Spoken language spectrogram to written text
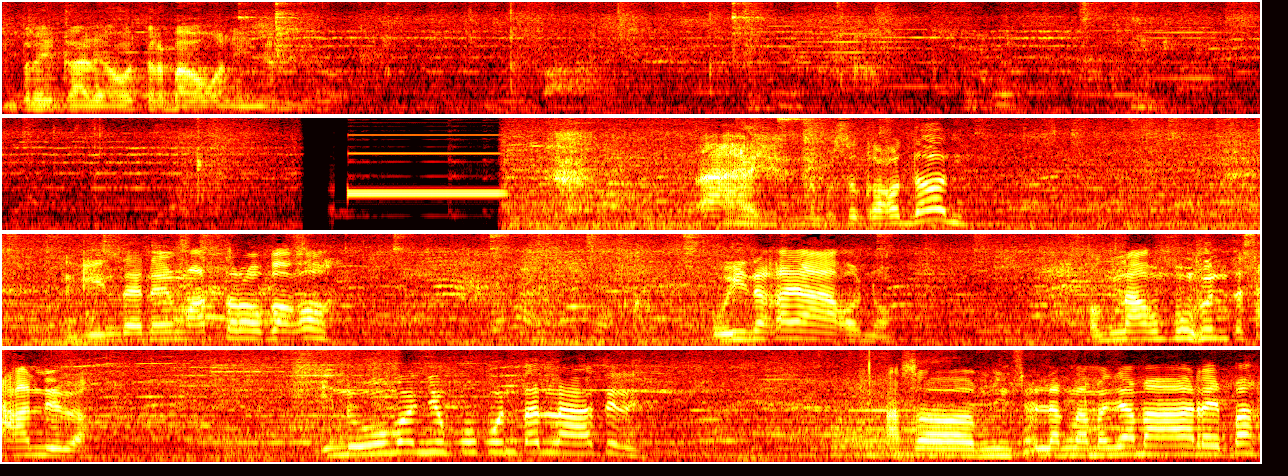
Siyempre, galing ako trabaho kanina. Ay, nabusog ako doon. Naghihintay na yung mga tropa ko. Uwi na kaya ako, no? Huwag na akong pumunta sa kanila. Inuman yung pupuntan natin eh. Kaso minsan lang naman yan maaari pa.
